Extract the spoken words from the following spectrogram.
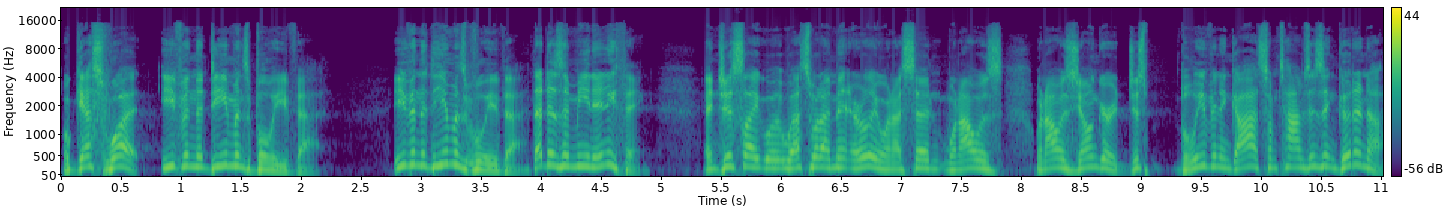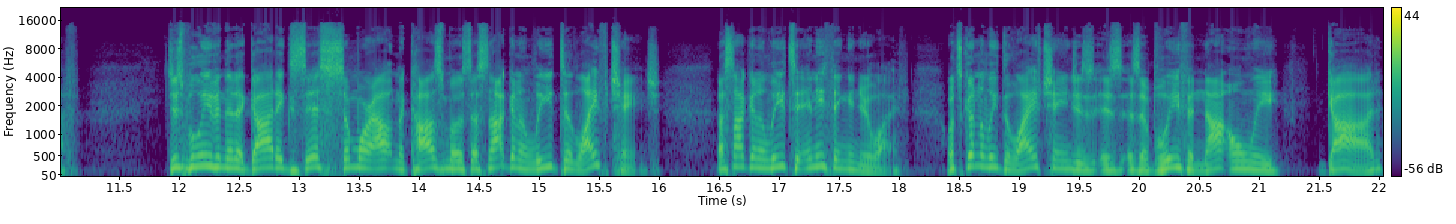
Well, guess what? Even the demons believe that. Even the demons believe that. That doesn't mean anything. And just like that's what I meant earlier when I said when I was when I was younger, just believing in God sometimes isn't good enough. Just believing that a God exists somewhere out in the cosmos, that's not going to lead to life change. That's not going to lead to anything in your life. What's going to lead to life change is, is, is a belief in not only God,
